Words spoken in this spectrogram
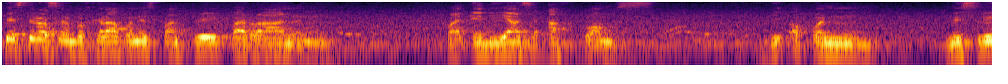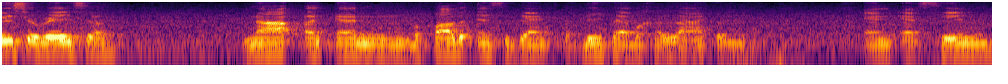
gisteren was een begrafenis van twee paranen van Indiaanse afkomst, die op een mysterieuze wijze na een, een bepaald incident het leven hebben gelaten. En er zijn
